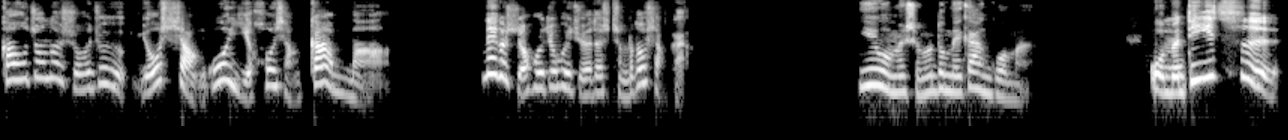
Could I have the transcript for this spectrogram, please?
高中的时候就有有想过以后想干嘛，那个时候就会觉得什么都想干，因为我们什么都没干过嘛。我们第一次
